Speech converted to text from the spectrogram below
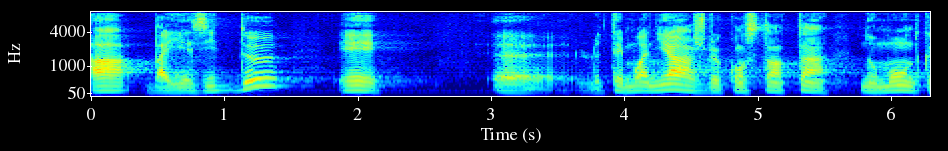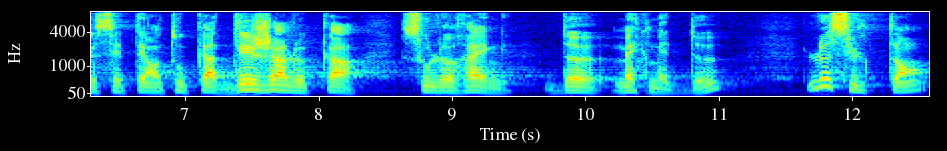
à Bayezid II, et euh, le témoignage de Constantin nous montre que c'était en tout cas déjà le cas sous le règne de Mehmed II, le sultan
